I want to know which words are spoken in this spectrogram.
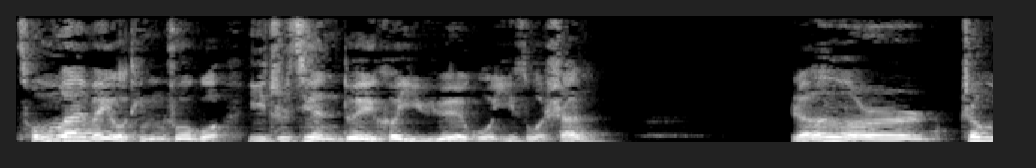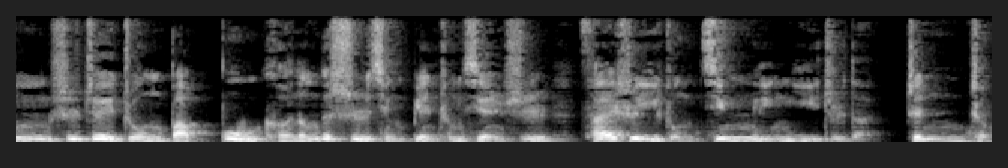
从来没有听说过一支舰队可以越过一座山。然而，正是这种把不可能的事情变成现实，才是一种精灵意志的真正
